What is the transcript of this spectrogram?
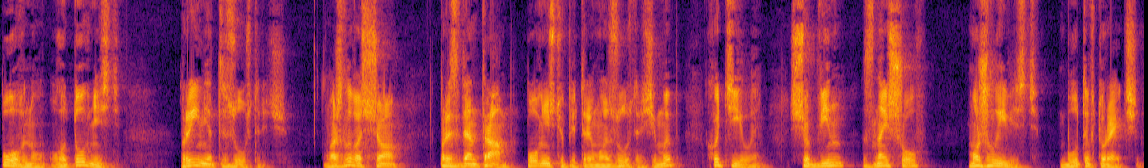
повну готовність прийняти зустріч. Важливо, що президент Трамп повністю підтримує зустріч. І ми б хотіли, щоб він знайшов можливість бути в Туреччині.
